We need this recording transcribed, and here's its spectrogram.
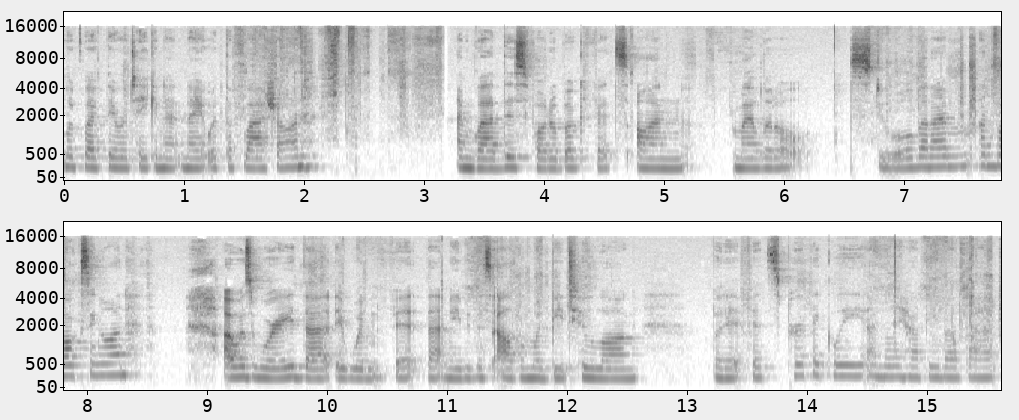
look like they were taken at night with the flash on. I'm glad this photo book fits on my little stool that I'm unboxing on. I was worried that it wouldn't fit, that maybe this album would be too long, but it fits perfectly. I'm really happy about that.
